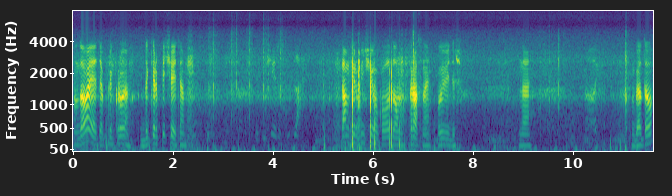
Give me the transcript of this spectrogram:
Ну давай я тебя прикрою. До кирпичей там. Там кирпичи около дома. Красные, увидишь. Да. Готов?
